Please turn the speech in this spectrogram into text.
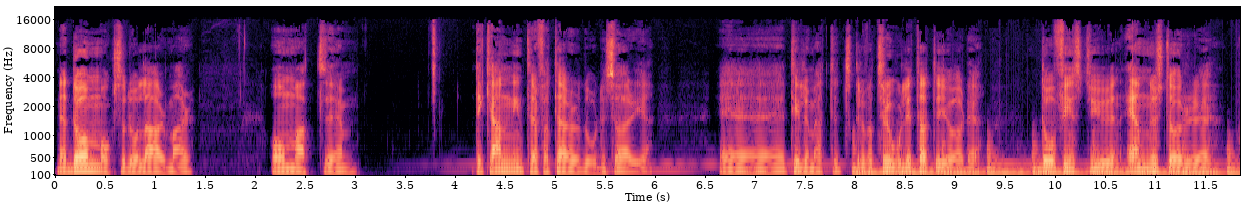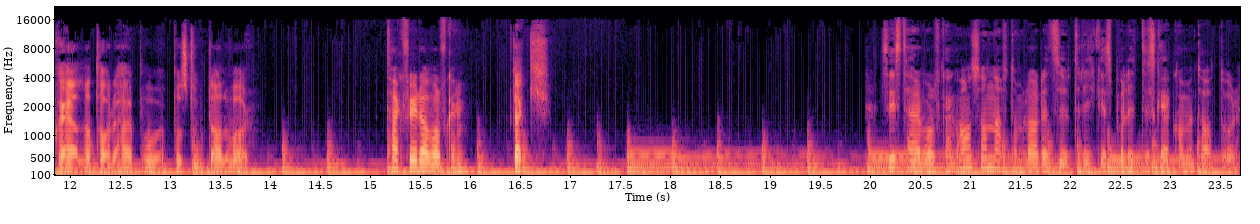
När de också då larmar om att eh, det kan inträffa terrordåd i Sverige, eh, till och med att det skulle vara troligt att det gör det, då finns det ju en ännu större skäl att ta det här på, på stort allvar. Tack för idag Wolfgang. Tack. Sist här Wolfgang Hansson, Aftonbladets utrikespolitiska kommentator.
